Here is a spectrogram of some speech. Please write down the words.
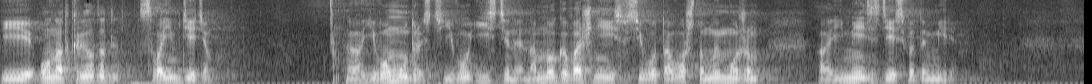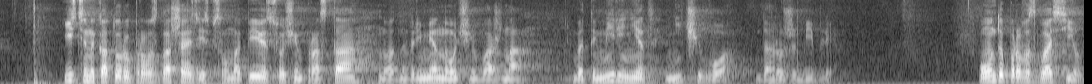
и Он открыл это своим детям – Э, его мудрость, его истины намного важнее из всего того, что мы можем э, иметь здесь, в этом мире. Истина, которую провозглашает здесь псалмопевец, очень проста, но одновременно очень важна. В этом мире нет ничего дороже Библии. Он-то провозгласил,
